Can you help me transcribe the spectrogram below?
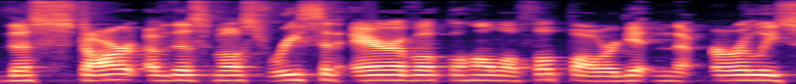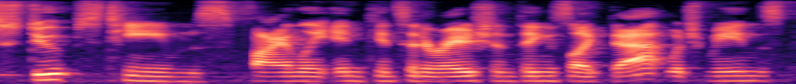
the start of this most recent era of Oklahoma football. We're getting the early Stoops teams finally in consideration, things like that, which means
